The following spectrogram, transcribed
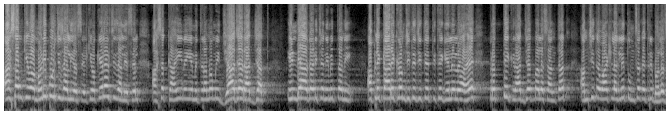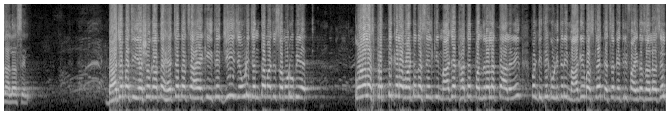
आसाम किंवा मणिपूरची झाली असेल किंवा केरळची झाली असेल असं काही नाहीये मित्रांनो. मी ज्या ज्या राज्यात इंडिया आघाडीच्या निमित्ताने आपले कार्यक्रम जिथे जिथे तिथे गेलेलो आहे प्रत्येक राज्यात मला सांगतात आमची तर वाट लागली तुमचं काहीतरी भलं झालं असेल. भाजपाची यशोगाथा ह्याच्यातच आहे की इथे जी जेवढी जनता माझ्यासमोर उभी आहे कोणालाच प्रत्येकाला वाटत असेल की माझ्या खात्यात पंधरा लाख तर आले नाहीत पण तिथे कोणीतरी मागे बसलाय त्याचा काहीतरी फायदा झाला असेल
